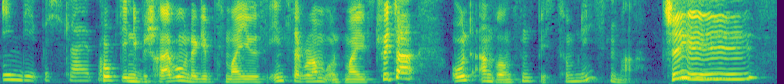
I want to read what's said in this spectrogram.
in die Beschreibung. Guckt in die Beschreibung, da gibt es Mayus Instagram und Mayus Twitter. Und ansonsten bis zum nächsten Mal. Tschüss!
